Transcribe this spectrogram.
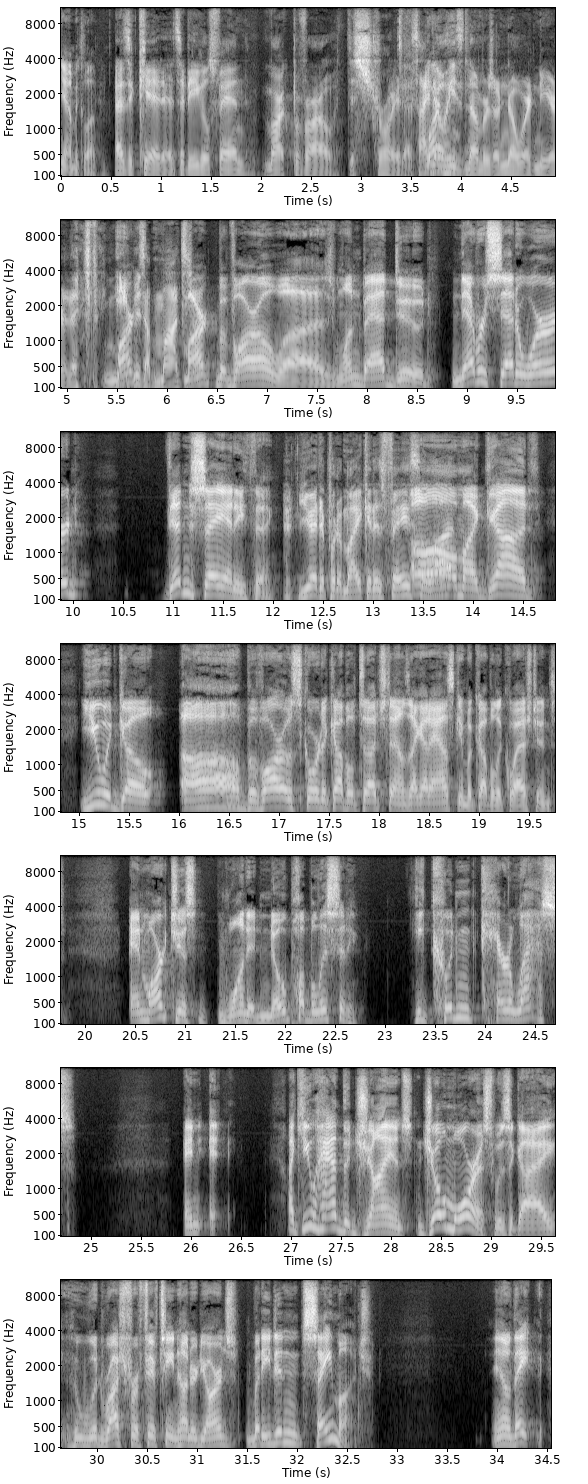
Yeah, McLovin. As a kid, as an Eagles fan, Mark Bavaro destroyed us. I Mark- know his numbers are nowhere near this. Mark was a monster. Mark Bavaro was one bad dude. Never said a word. Didn't say anything. You had to put a mic in his face a lot. Oh my God! You would go. Oh, Bavaro scored a couple touchdowns. I got to ask him a couple of questions. And Mark just wanted no publicity. He couldn't care less. And eh, like you had the Giants, Joe Morris was a guy who would rush for 1,500 yards, but he didn't say much. You know, they,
